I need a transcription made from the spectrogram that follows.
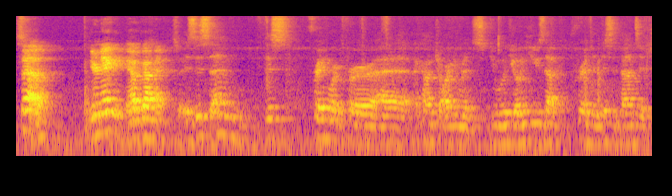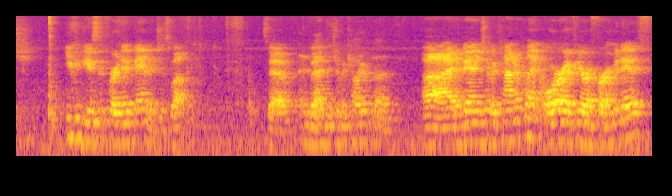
So, your negative. Oh, go ahead. So is this um this framework for uh, counter arguments, you would you only use that for the disadvantage, You could use it for an advantage as well. So, an but, advantage of a counter plan? uh, an advantage of a counterplan, or if you're affirmative,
